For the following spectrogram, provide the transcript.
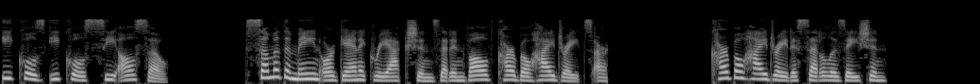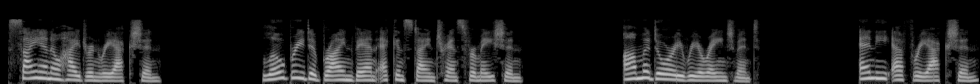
equals equals see also. Some of the main organic reactions that involve carbohydrates are carbohydrate acetylation, cyanohydrin reaction, Lobry de Bruyn van Ekenstein transformation, Amadori rearrangement, NEF reaction,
